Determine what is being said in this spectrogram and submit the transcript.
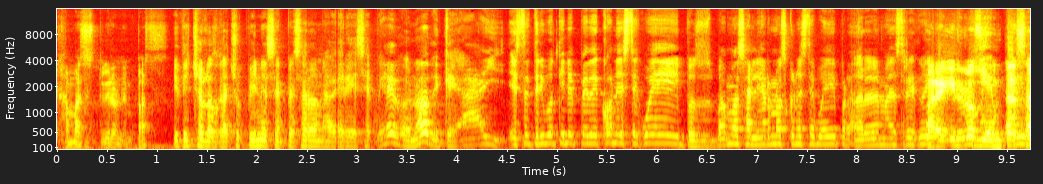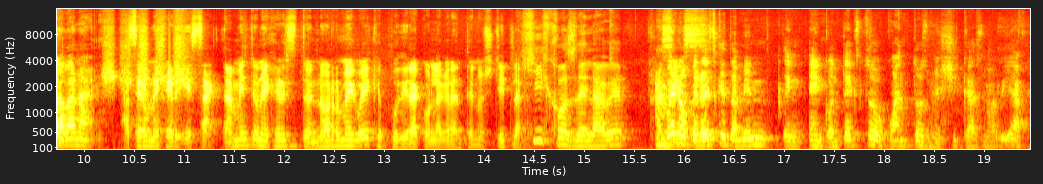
Jamás estuvieron en paz. Y de hecho los gachupines empezaron a ver ese pedo, ¿no? De que, ay, este tribu tiene pedo con este güey, pues vamos a aliarnos con este güey para darle a la maestra, güey. Para irlos y juntando, empezaban a... hacer un ejército, exactamente un ejército enorme, güey, que pudiera con la gran Tenochtitlan. Hijos de la ver. Así bueno, es. pero es que también en, en contexto, ¿cuántos mexicas no había?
